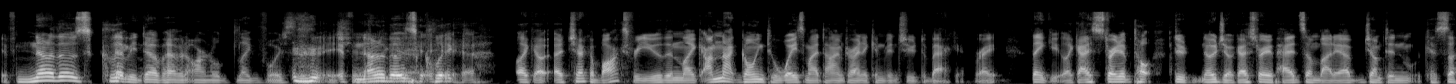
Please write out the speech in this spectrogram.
if none of those click, That'd be click, dope having Arnold like voice. if shit. none of those Yeah. click Yeah. Like a, a check a box for you, then like I'm not going to waste my time trying to convince you to back it. Right. Thank you. Like I straight up told, dude, no joke. I straight up had somebody. I jumped in because I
